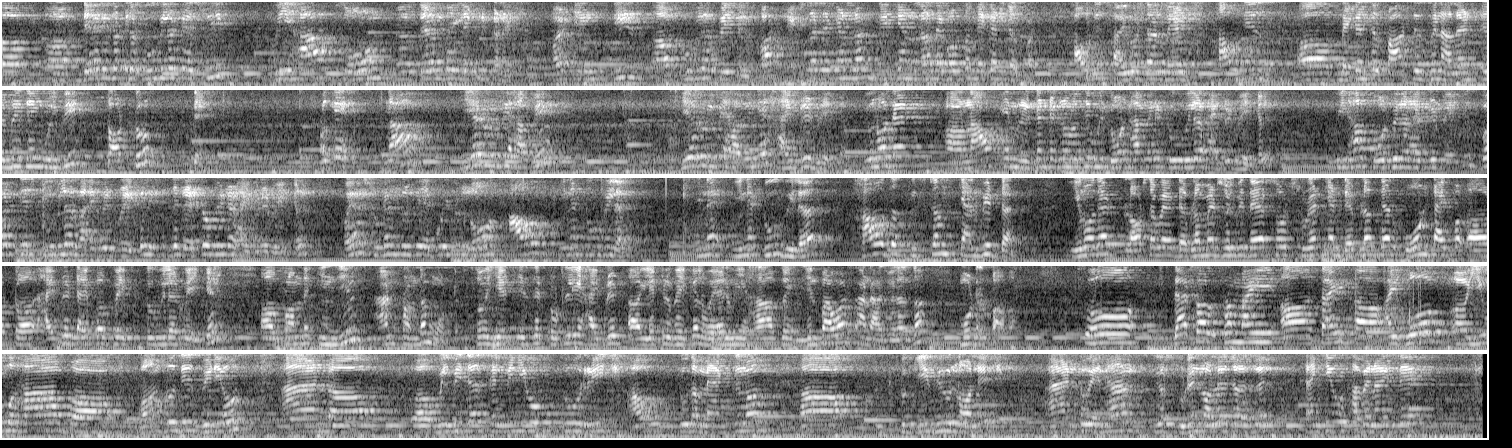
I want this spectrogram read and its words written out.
uh, there in the, the two-wheeler test week we have shown uh, them the electric connection. But in these uh, two-wheeler vehicles, what extra they can learn? They can learn about the mechanical part, how these fibers are made, how these mechanical parts has been aligned. Everything will be taught to them. Okay, now here we will be having here we will be having a hybrid vehicle. You know that uh, now in recent technology we don't have any two-wheeler hybrid vehicle. We have four-wheeler hybrid vehicles, but this two-wheeler hybrid vehicle is the retrofitted hybrid vehicles where students will be able to know how in a two-wheeler, in a in a two-wheeler, how the systems can be done. You know that lots of developments will be there, so student can develop their own type of uh, hybrid type of two-wheeler vehicle uh, from the engines and from the motor So here is a totally hybrid uh, electric vehicle where we have the engine powers and as well as the motor power. So that's all from my uh, side. Uh, I hope uh, you have uh, gone through these videos and uh, will be just helping you to reach out to the maximum uh, to give you knowledge and to enhance your student knowledge as well. Thank you. Have a nice day.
